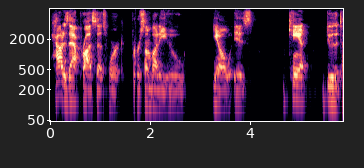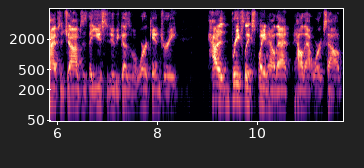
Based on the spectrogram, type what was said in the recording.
How does that process work for somebody who, you know, is can't do the types of jobs as they used to do because of a work injury? how to briefly explain how that how that works out.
